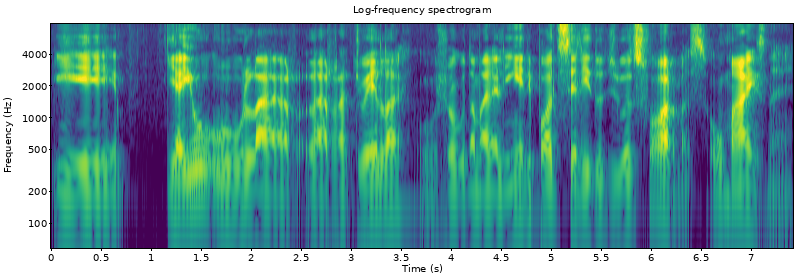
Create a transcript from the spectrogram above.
E e aí o, o La, La Raduela, o jogo da amarelinha, ele pode ser lido de duas formas, ou mais, né?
